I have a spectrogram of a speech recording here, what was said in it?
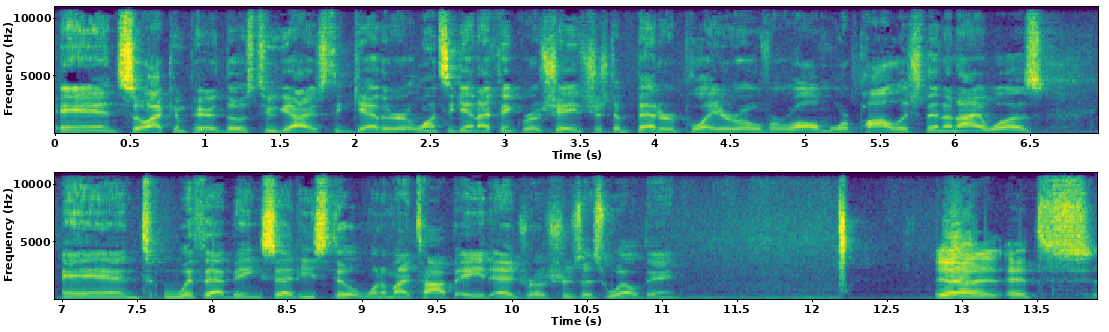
And so I compared those two guys together. Once again, I think Roche is just a better player overall, more polished than I was. And with that being said, he's still one of my top eight edge rushers as well, Dane. Yeah, it's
